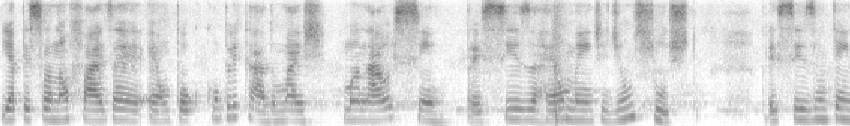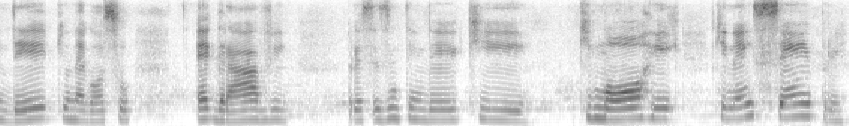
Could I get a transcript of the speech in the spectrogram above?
E a pessoa não faz, é, é um pouco complicado. Mas Manaus, sim, precisa realmente de um susto. Precisa entender que o negócio é grave. Precisa entender que, que morre, que nem sempre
